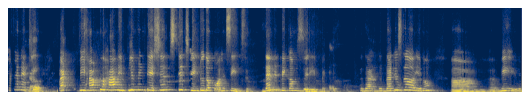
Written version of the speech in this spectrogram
Definitely. But we have to have implementation stitched into the policy itself. Then it becomes very effective. That, that is the, you know, um, we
